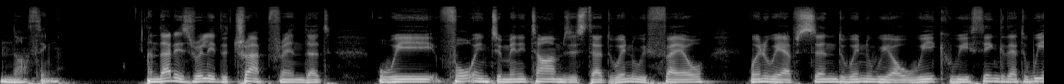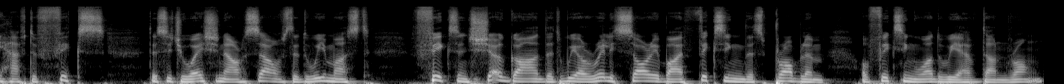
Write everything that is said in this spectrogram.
nothing. And that is really the trap, friend, that we fall into many times is that when we fail, when we have sinned, when we are weak, we think that we have to fix the situation ourselves, that we must fix and show God that we are really sorry by fixing this problem or fixing what we have done wrong.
